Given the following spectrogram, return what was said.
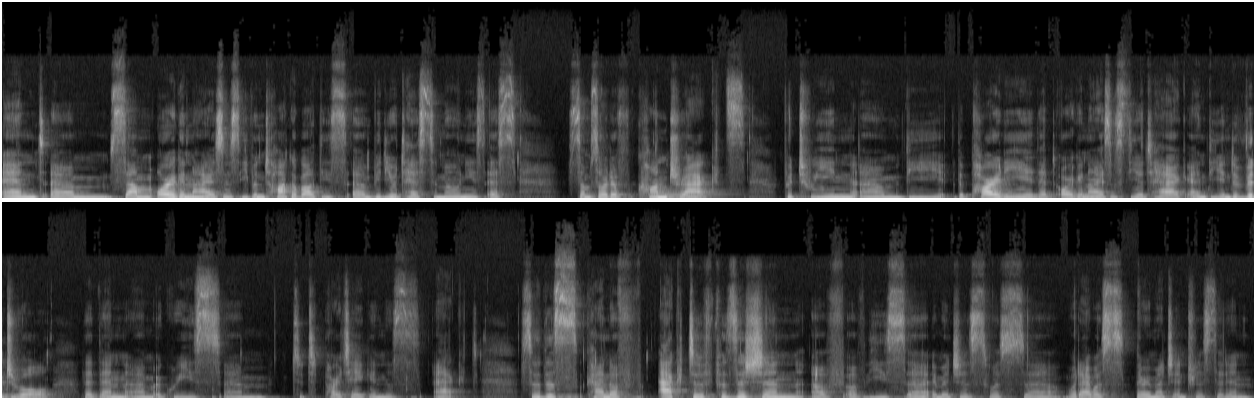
and um, some organizers even talk about these uh, video testimonies as some sort of contracts between um, the, the party that organizes the attack and the individual that then um, agrees um, to, to, partake in this act. So, this kind of active position of, of these uh, images was uh, what I was very much interested in.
